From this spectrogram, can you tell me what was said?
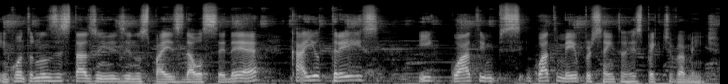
enquanto nos Estados Unidos e nos países da OCDE caiu 3 e 4,5% respectivamente.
